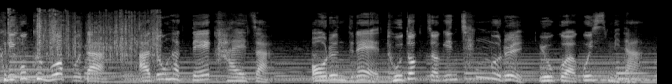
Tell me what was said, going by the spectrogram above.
그리고 그 무엇보다 아동 학대의 가해자, 어른들의 도덕적인 책무를 요구하고 있습니다.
